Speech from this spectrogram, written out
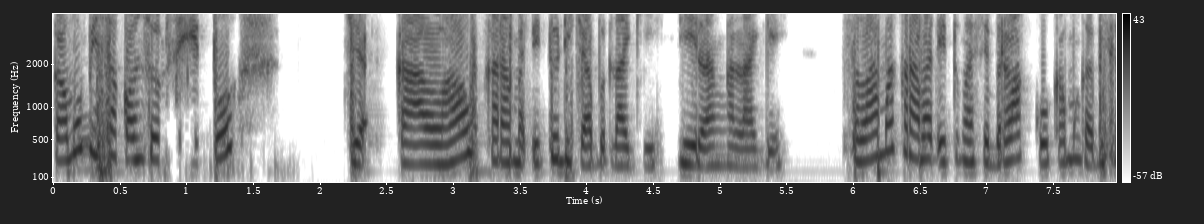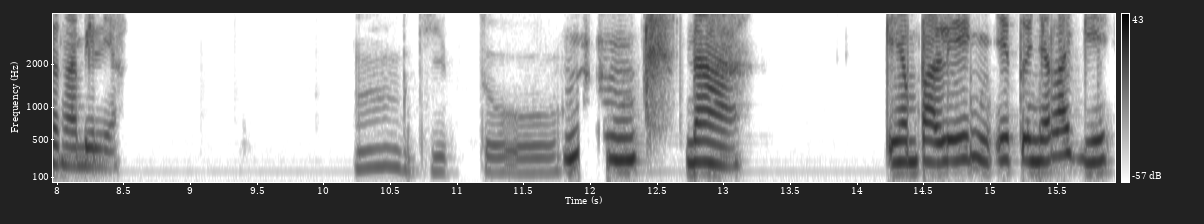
Kamu bisa konsumsi itu kalau keramat itu dicabut lagi, dihilangkan lagi. Selama kerabat itu masih berlaku, kamu gak bisa ngambilnya. Hmm, begitu. Nah, yang paling itunya lagi,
